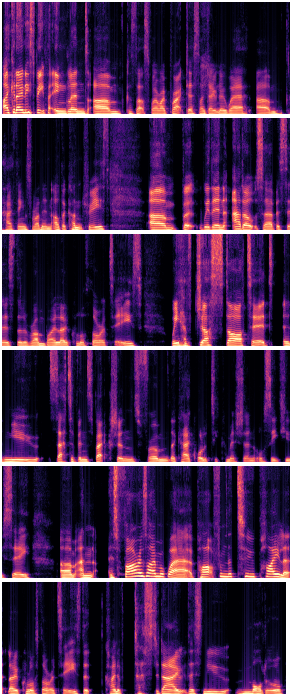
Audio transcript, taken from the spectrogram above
I can only speak for England because um, that's where I practice. I don't know where um, how things run in other countries. Um, but within adult services that are run by local authorities, we have just started a new set of inspections from the Care Quality Commission or CQC. Um, and as far as I'm aware, apart from the two pilot local authorities that kind of tested out this new model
